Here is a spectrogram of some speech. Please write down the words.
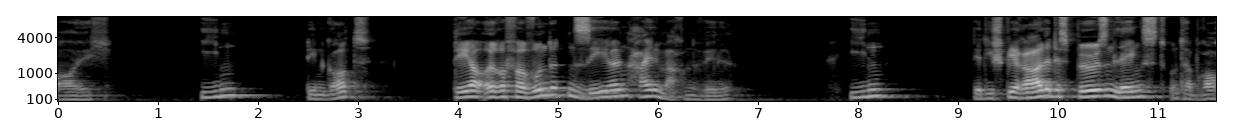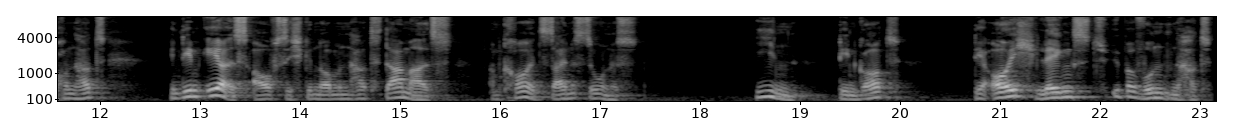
euch. Ihn, den Gott, der eure verwundeten Seelen heil machen will. Ihn, der die Spirale des Bösen längst unterbrochen hat, indem er es auf sich genommen hat, damals am Kreuz seines Sohnes. Ihn, den Gott, der euch längst überwunden hat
